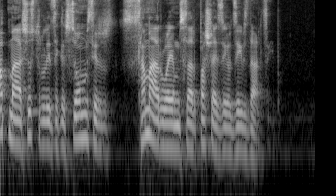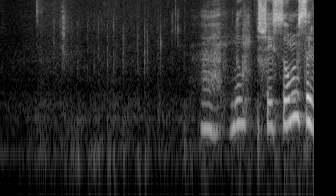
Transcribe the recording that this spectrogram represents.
apmērs, uzturlīdzekļu summas ir samērojams ar pašreizējo dzīves dārdzību? Uh, nu, šīs summas ir,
